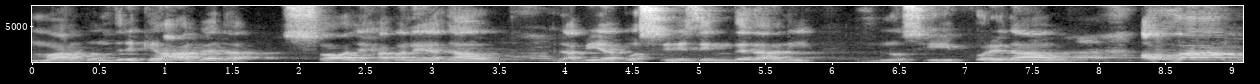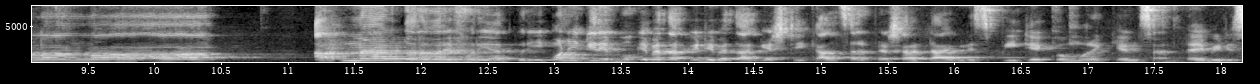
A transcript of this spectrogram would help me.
মা বোনদেরকে আবেদা সলেহা বানাইয়া দাও। রাবিয়া বসরি জিন্দেদানি নসিব করে দাও। আল্লাহ আপনার দরবারে ফরিয়াদ করি অনেকেরই বুকে ব্যথা পিঠে ব্যথা গ্যাস্ট্রিক কালচার প্রেশার ডায়াবেটিস পিঠে কোমরে ক্যান্সার ডায়াবেটিস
